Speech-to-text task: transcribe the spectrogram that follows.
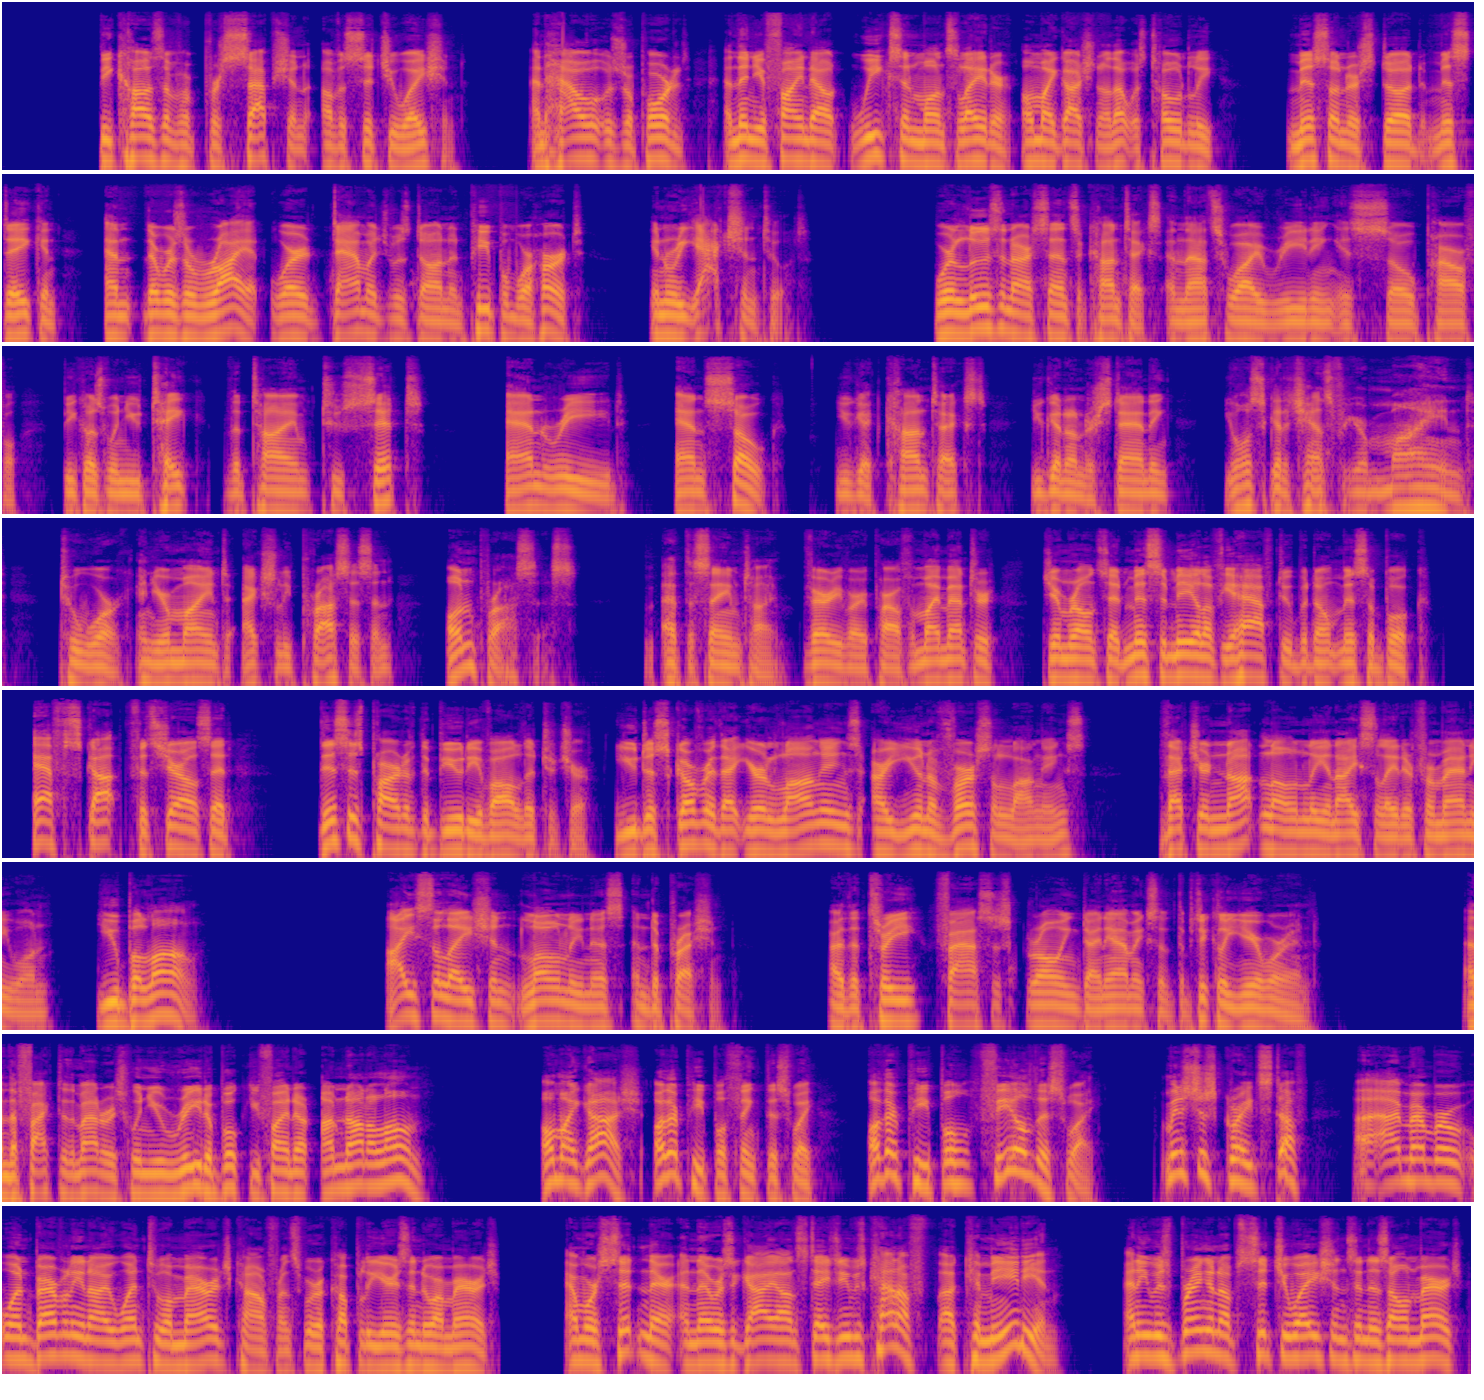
because of a perception of a situation and how it was reported. And then you find out weeks and months later, oh my gosh, no, that was totally misunderstood, mistaken. And there was a riot where damage was done and people were hurt in reaction to it. We're losing our sense of context. And that's why reading is so powerful. Because when you take the time to sit and read and soak, you get context, you get understanding, you also get a chance for your mind to work and your mind to actually process and unprocess at the same time. Very, very powerful. My mentor, Jim Rohn, said, Miss a meal if you have to, but don't miss a book. F. Scott Fitzgerald said, This is part of the beauty of all literature. You discover that your longings are universal longings, that you're not lonely and isolated from anyone. You belong. Isolation, loneliness, and depression are the three fastest growing dynamics of the particular year we're in. And the fact of the matter is, when you read a book, you find out I'm not alone. Oh my gosh, other people think this way. Other people feel this way. I mean, it's just great stuff. I, I remember when Beverly and I went to a marriage conference. We were a couple of years into our marriage, and we're sitting there, and there was a guy on stage. he was kind of a comedian, and he was bringing up situations in his own marriage,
